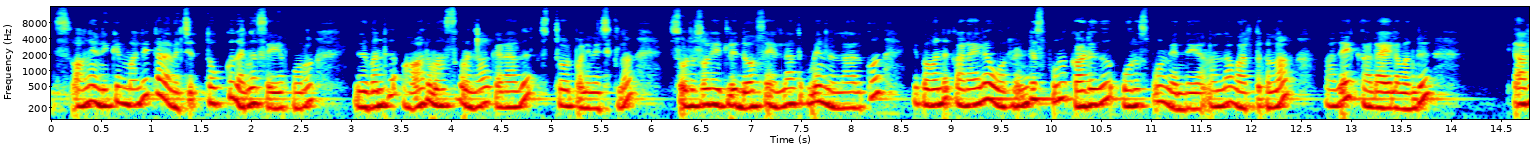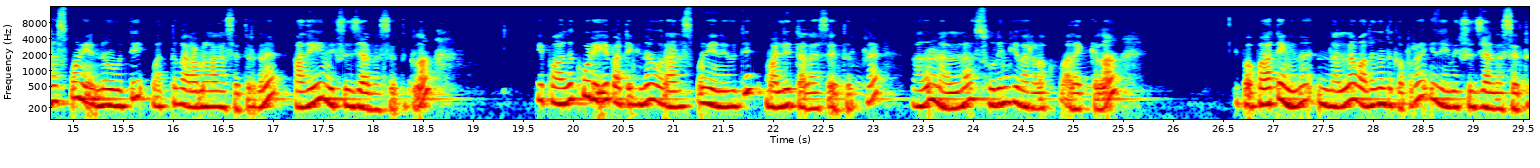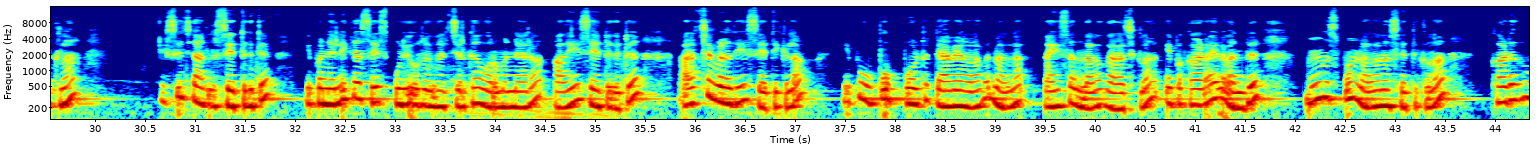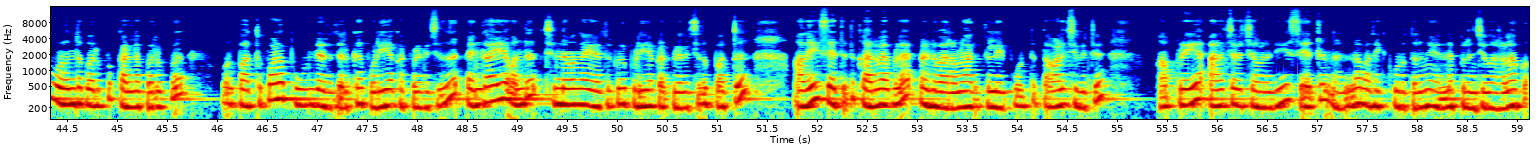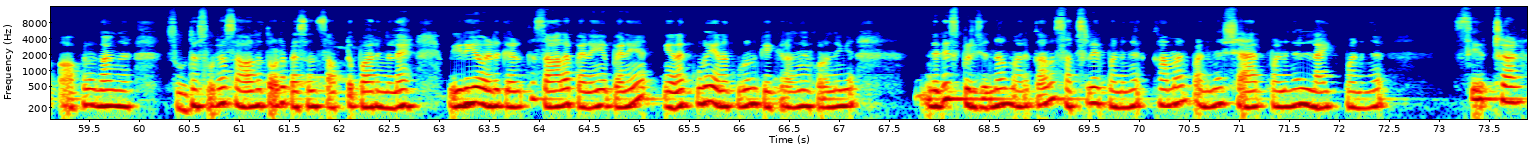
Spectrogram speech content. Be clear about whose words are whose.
Speaker 1: வாங்க இன்றைக்கி மல்லித்தலை வச்சு தொக்கு தாங்க செய்ய போகிறோம் இது வந்து ஆறு மாதத்துக்கு வேணாலும் கிடையாது ஸ்டோர் பண்ணி வச்சுக்கலாம். சுட சுட இட்லி தோசை எல்லாத்துக்குமே நல்லாயிருக்கும். இப்போ வந்து கடாயில் ஒரு ரெண்டு ஸ்பூன் கடுகு ஒரு ஸ்பூன் வெந்தயம் நல்லா வறுத்துக்கலாம். அதே கடாயில் வந்து அரை ஸ்பூன் எண்ணெய் ஊற்றி பத்து வரமிளகாய் சேர்த்துருக்குறேன். அதையும் மிக்ஸி ஜாரில் சேர்த்துக்கலாம். இப்போ அது கூடயே பார்த்திங்கன்னா ஒரு அரை ஸ்பூன் எண்ணெய் ஊற்றி மல்லித்தலை சேர்த்துருக்குறேன். அது நல்லா சுருங்கி வர அளவுக்கு வதக்கலாம். இப்போ பார்த்தீங்கன்னா நல்லா வதங்கினதுக்கப்புறம் இதை மிக்ஸி ஜாரில் சேர்த்துக்கலாம். மிக்ஸி ஜாரில் சேர்த்துக்கிட்டு இப்போ நெல்லிக்காய் சைஸ் புளி ஊற வச்சுருக்கேன் ஒரு மணி நேரம். அதையும் சேர்த்துக்கிட்டு அரைச்ச விழுதையும் சேர்த்திக்கலாம். இப்போ உப்பு போட்டு தேவையான அளவு நல்லா நைஸாக இருந்த அளவுக்கு அரைச்சிக்கலாம். இப்போ கடாயில் வந்து மூணு ஸ்பூன் நல்லெண்ணெய் சேர்த்துக்கலாம். கடுகு உளுந்த பருப்பு கடலப்பருப்பு ஒரு பத்து போல் பூண்டு எடுத்துருக்கேன் பொடியாக கட் பண்ணி வச்சது. வெங்காயம் வந்து சின்ன வெங்காயம் எடுத்துருக்க பொடியாக கட் பண்ணி வச்சது பத்து. அதையும் சேர்த்துட்டு கருவேப்பிலை ரெண்டு வரமிளகா கிள்ளி போட்டு தாளித்து விட்டு அப்படியே அரைச்சி வச்ச வளதையும் சேர்த்து நல்லா வதக்கி கொடுத்துருங்க. எண்ணெய் பிரிஞ்சு வரலாம் அவ்வளோதாங்க சுட சுட சாதத்தோட பெசன் சாப்பிட்டு பாருங்களேன். வீடியோ எடுக்க எடுக்க சாதம் பிணைய பிணைய எனக்கு கூட எனக்கு கூடன்னு கேட்குறாங்க குழந்தைங்க. இந்த டிஷ் பிடிச்சிருந்தால் மறக்காமல் சப்ஸ்கிரைப் பண்ணுங்கள் கமெண்ட் பண்ணுங்கள் ஷேர் பண்ணுங்கள் லைக் பண்ணுங்கள் சீட்ரால்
